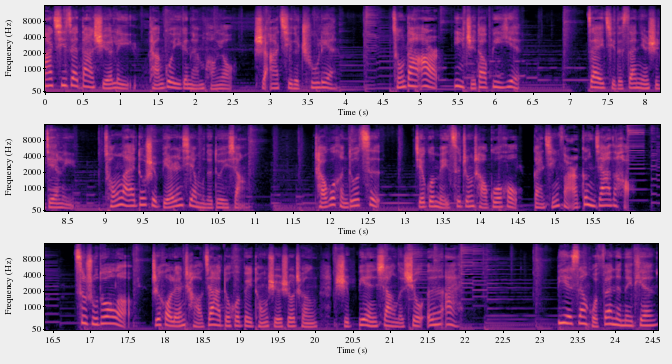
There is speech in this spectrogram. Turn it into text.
阿七在大学里谈过一个男朋友，是阿七的初恋，从大二一直到毕业，在一起的三年时间里，从来都是别人羡慕的对象。吵过很多次，结果每次争吵过后，感情反而更加的好。次数多了之后，连吵架都会被同学说成是变相的秀恩爱。毕业散伙饭的那天，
